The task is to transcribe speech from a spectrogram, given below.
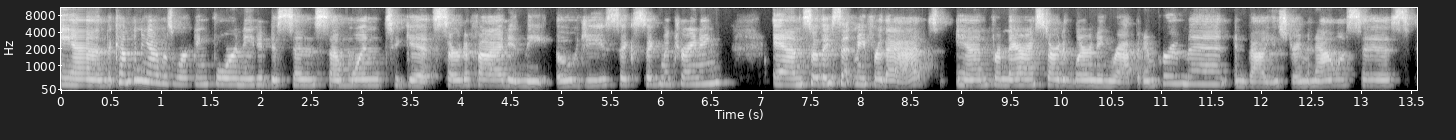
And the company I was working for needed to send someone to get certified in the OG Six Sigma training. And so they sent me for that. And from there, I started learning rapid improvement and value stream analysis,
